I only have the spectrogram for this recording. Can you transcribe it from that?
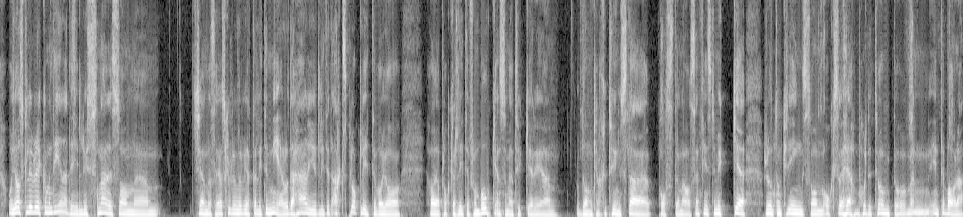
Och jag skulle rekommendera dig lyssnare som um, känner sig, jag skulle vilja veta lite mer. Och det här är ju ett litet axplock lite vad jag har jag plockat lite från boken som jag tycker är de kanske tyngsta posterna. Och sen finns det mycket runt omkring som också är både tungt och, men inte bara.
